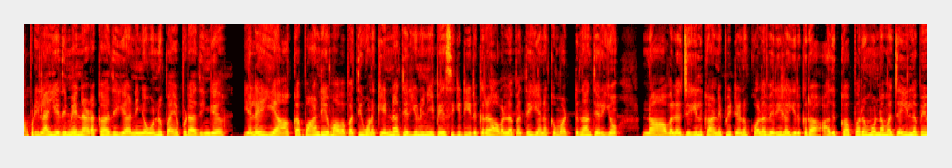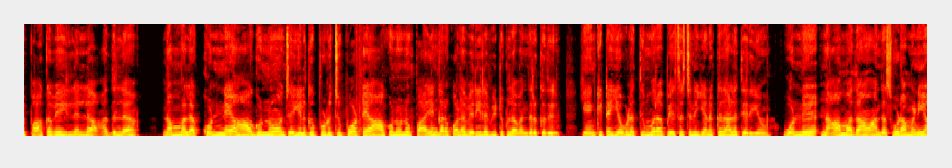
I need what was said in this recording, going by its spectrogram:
அப்படிலாம் எதுவுமே நடக்காதுய்யா நீங்கள் ஒன்றும் பயப்படாதீங்க. இல்லை என் அக்கா பாண்டியம்மாவை பற்றி உனக்கு என்ன தெரியும்னு நீ பேசிக்கிட்டு இருக்கிற? அவளை பற்றி எனக்கு மட்டும்தான் தெரியும். நான் அவளை ஜெயிலுக்கு அனுப்பிட்டேன்னு கொலை வெறியில் இருக்கிறா. அதுக்கப்புறமும் நம்ம ஜெயிலில் போய் பார்க்கவே இல்லைல்ல? அதில் நம்மளை கொன்னே ஆகணும். ஜெயிலுக்கு பிடிச்சி போட்டே ஆகணும்னு பயங்கர கொலை வெறியில் வீட்டுக்குள்ளே வந்திருக்குது. என்கிட்ட எவ்வளோ திமிரா பேசுச்சுன்னு எனக்கு தானே தெரியும். ஒன்று நாம தான் அந்த சூடாமணியை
